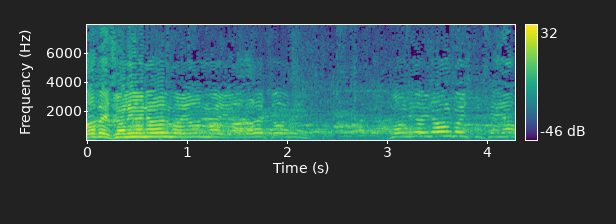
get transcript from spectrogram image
Abi canı yayını alma alma ya Allah'a canı. Canı yayını alma hiç kimse ya.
